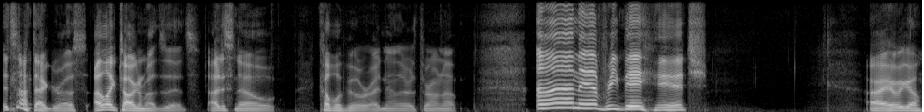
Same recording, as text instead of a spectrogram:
It's not that gross. I like talking about zits. I just know a couple of people right now that are throwing up. I'm every bitch. All right, here we go.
